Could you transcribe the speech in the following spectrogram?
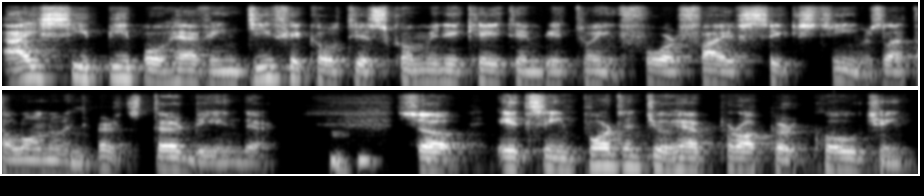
I see people having difficulties communicating between four, five, six teams, let alone when there's 30 in there. Mm-hmm. So it's important to have proper coaching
